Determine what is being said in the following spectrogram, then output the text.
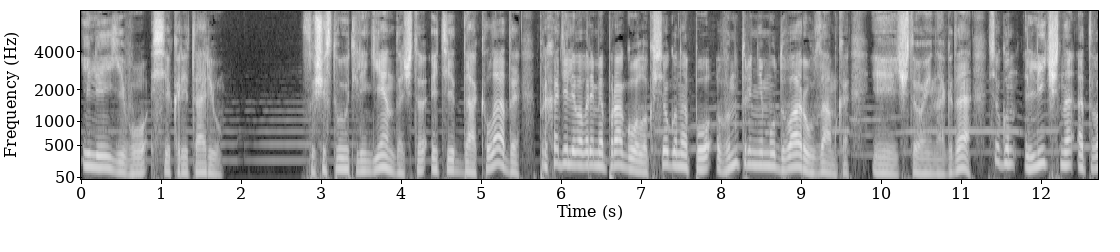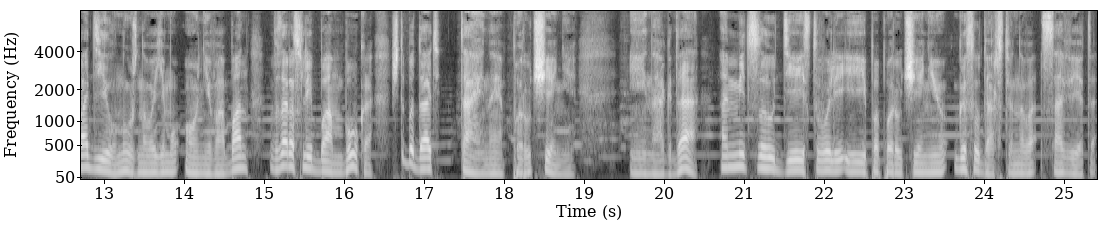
или его секретарю. Существует легенда, что эти доклады проходили во время прогулок сёгуна по внутреннему двору замка, и что иногда сёгун лично отводил нужного ему Онивабан в заросли бамбука, чтобы дать тайное поручение. И иногда амицу действовали и по поручению Государственного совета.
